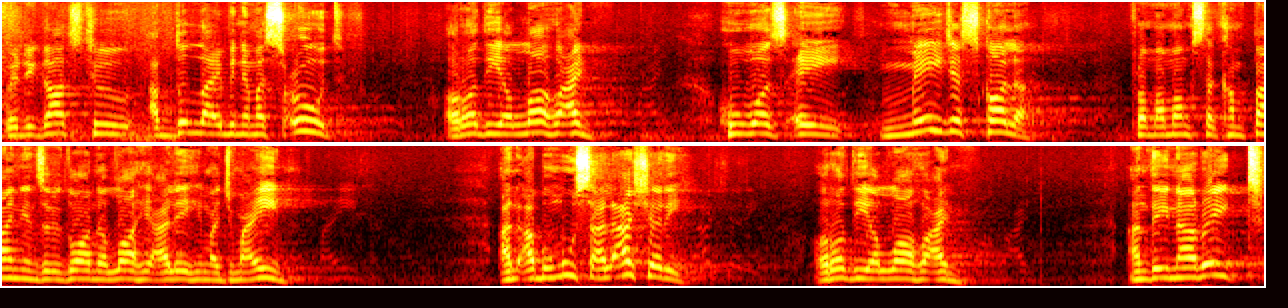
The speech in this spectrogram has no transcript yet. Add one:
with regards to Abdullah ibn Mas'ud radiallahu anh, who was a major scholar from amongst the companions ridwanullahi alayhim ajma'een. And Abu Musa al-Ashari radiallahu anh. And they narrate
